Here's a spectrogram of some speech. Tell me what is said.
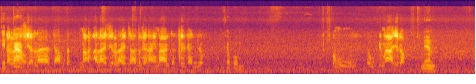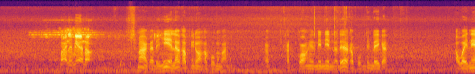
เจ็ดก็หลาเก้ายเสี้ยนหลายอาจารย์เนาะอะไรเสี้ยนหลายอาจารย์มันก็ให้มากก็คือกันอยู่ครับผมต้องต้องสิมาอยู่ดอกเมียนมาในแม่เนาะ มากกันได้เฮ่แล้วครับพี่น้องครับผมบัดครับคัดกรองให้เน้นๆแล้วเด้อครับ ผมจังใดกันเอาไว้แน่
